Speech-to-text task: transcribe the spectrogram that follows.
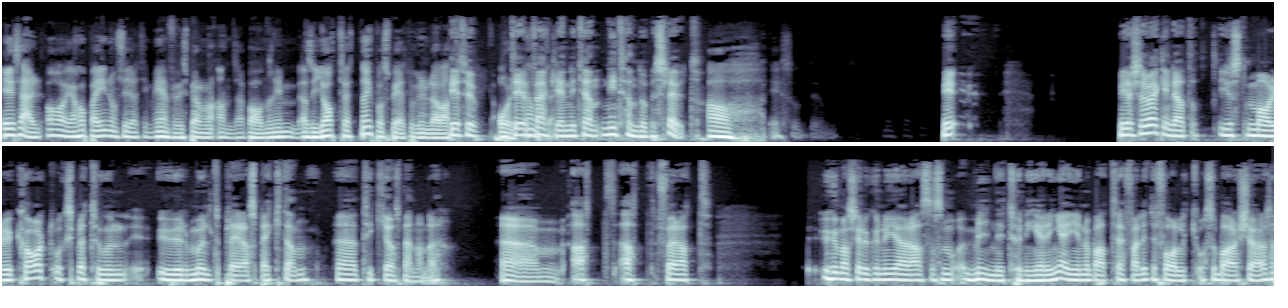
Är det så här, åh jag hoppar in om fyra timmar igen för vi spelar några andra banor. Alltså jag tröttnar ju på spelet på grund av att Det är typ, jag orkar det är verkligen Ninten- Nintendo-beslut. Åh, det är så Men jag känner verkligen det att just Mario Kart och Splatoon ur multiplayer-aspekten eh, tycker jag är spännande. Ehm, att, att för att hur man skulle kunna göra alltså, små miniturneringar genom att bara träffa lite folk och så bara köra sån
